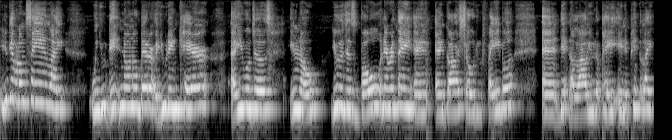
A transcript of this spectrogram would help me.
You get what I'm saying? Like when you didn't know no better or you didn't care, and you were just you know you were just bold and everything, and and God showed you favor and didn't allow you to pay independent, like,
